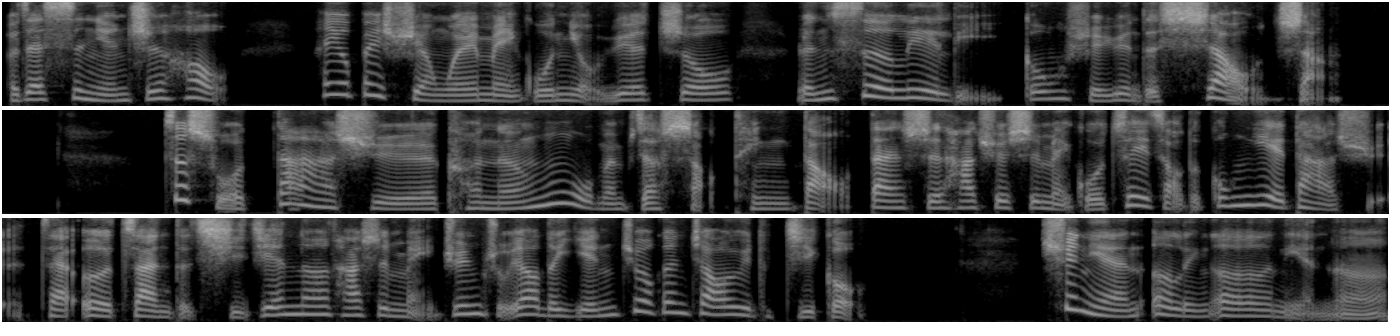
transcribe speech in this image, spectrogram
而在四年之后，她又被选为美国纽约州人色列理工学院的校长。这所大学可能我们比较少听到，但是它却是美国最早的工业大学。在二战的期间呢，它是美军主要的研究跟教育的机构。去年二零二二年呢，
